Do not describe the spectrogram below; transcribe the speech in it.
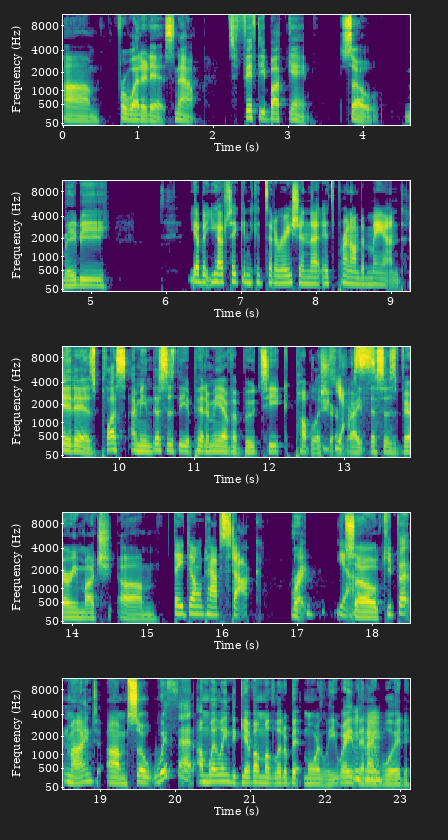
um, for what it is. Now it's a fifty buck game, so maybe yeah, but you have to take into consideration that it's print on demand. it is. Plus, I mean, this is the epitome of a boutique publisher, Yes. right? This is very much um, They don't have stock. right. Yeah. So keep that in mind. Um, so with that, I'm willing to give them a little bit more leeway than I would,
